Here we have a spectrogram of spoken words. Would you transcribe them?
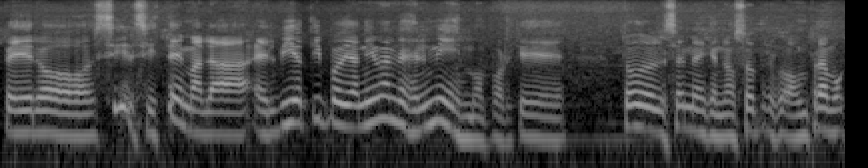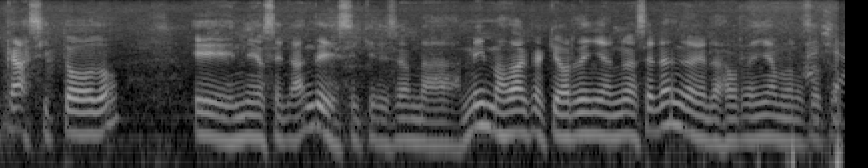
pero sí, el sistema, la- el biotipo de animal es el mismo, porque todo el semen que nosotros compramos, casi todo, es neozelandés, y que son las mismas vacas que ordeñan en Nueva Zelanda que las ordeñamos nosotros. Allá.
